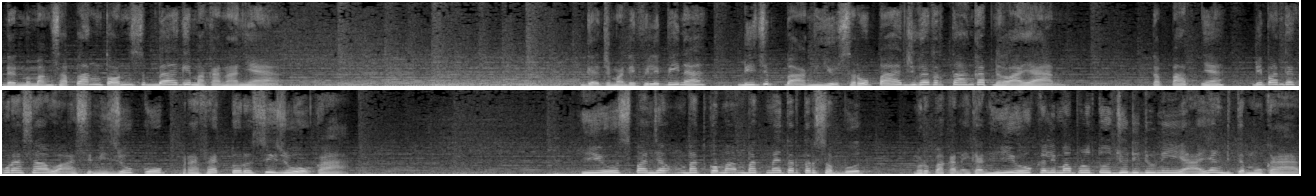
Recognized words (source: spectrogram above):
dan memangsa plankton sebagai makanannya. Gak cuma di Filipina, di Jepang hiu serupa juga tertangkap nelayan. Tepatnya di pantai Kurasawa, Shimizuku, prefektur Shizuoka. Hiu sepanjang 4,4 meter tersebut merupakan ikan hiu ke-57 di dunia yang ditemukan.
